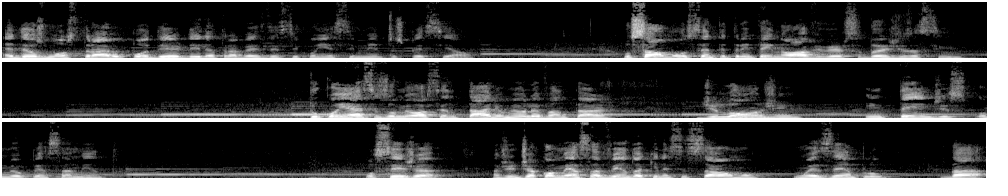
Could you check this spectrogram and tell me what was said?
É Deus mostrar o poder dele através desse conhecimento especial. O Salmo 139, verso 2 diz assim: Tu conheces o meu assentar e o meu levantar, de longe entendes o meu pensamento. Ou seja, a gente já começa vendo aqui nesse salmo um exemplo da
